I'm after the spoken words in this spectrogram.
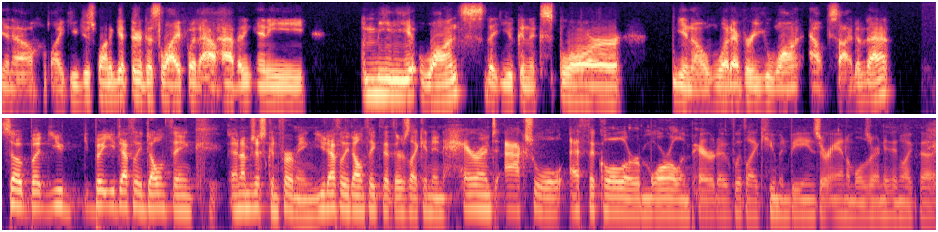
you know, like you just want to get through this life without having any immediate wants that you can explore, you know, whatever you want outside of that. So, but you, but you definitely don't think, and I'm just confirming, you definitely don't think that there's like an inherent, actual ethical or moral imperative with like human beings or animals or anything like that.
